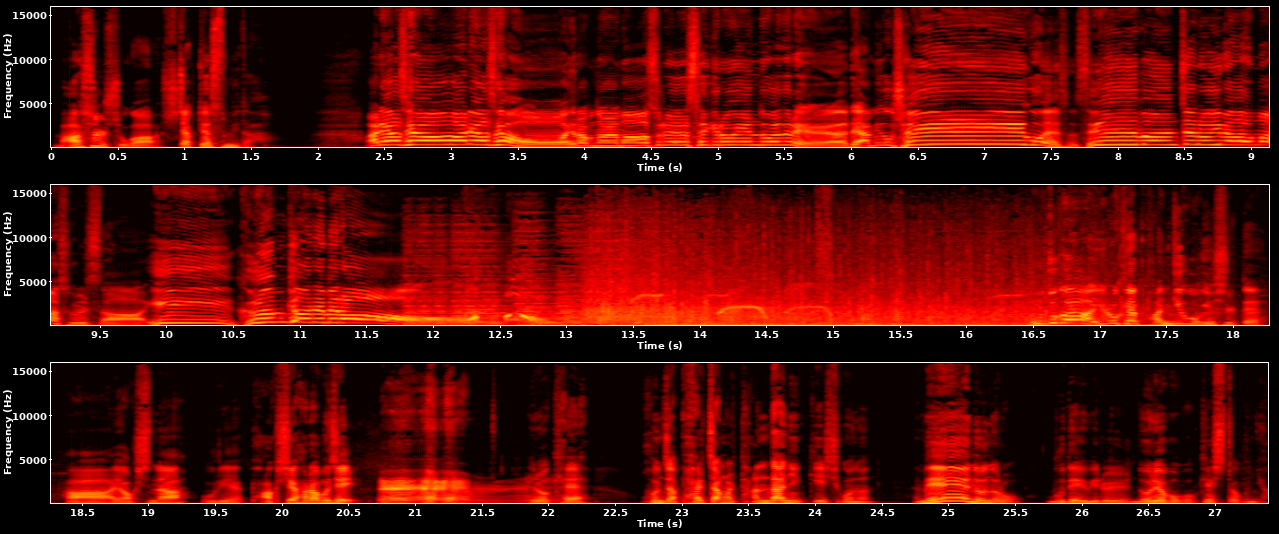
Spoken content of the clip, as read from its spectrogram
마술쇼가 시작됐습니다. 안녕하세요, 안녕하세요. 여러분을 마술의 세계로 인도해드릴 대한민국 최 고에서 세 번째로 유명한 마술사 이금결입니다. Wow. 모두가 이렇게 반기고 계실 때, 아 역시나 우리의 박씨 할아버지. 이렇게 혼자 팔짱을 단단히 끼시고는 매 눈으로 무대 위를 노려보고 계시더군요.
